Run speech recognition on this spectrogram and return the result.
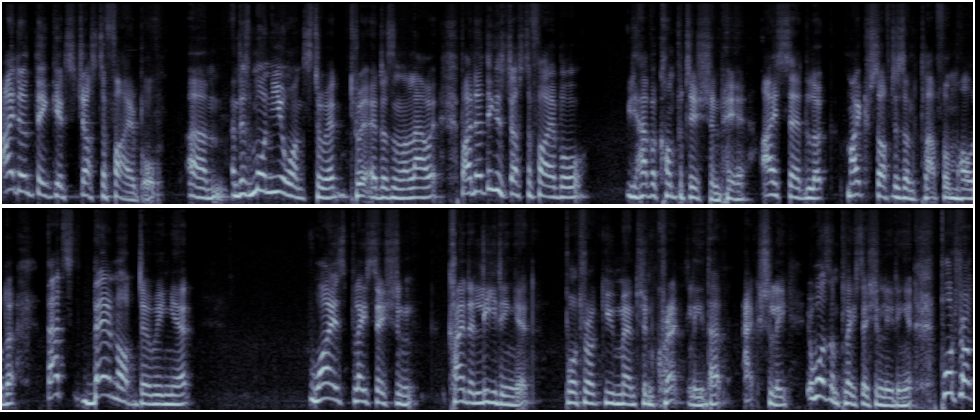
I don't think it's justifiable. Um, and there's more nuance to it. Twitter doesn't allow it, but I don't think it's justifiable you have a competition here. I said, look, Microsoft is a platform holder. That's they're not doing it. Why is PlayStation kind of leading it? Portrock, you mentioned correctly that actually it wasn't PlayStation leading it. Portrock,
